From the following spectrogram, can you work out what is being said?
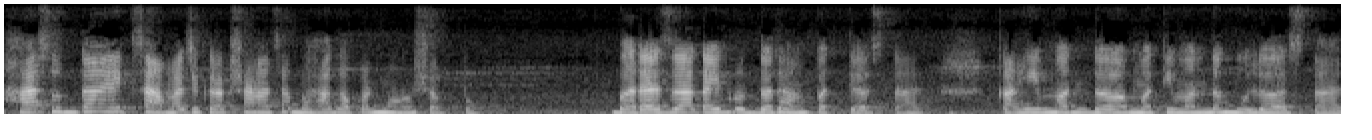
हा सुद्धा एक सामाजिक रक्षणाचा भाग आपण म्हणू शकतो. बऱ्याचदा काही वृद्ध दाम्पत्य असतात काही मंद मतिमंद मुलं असतात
